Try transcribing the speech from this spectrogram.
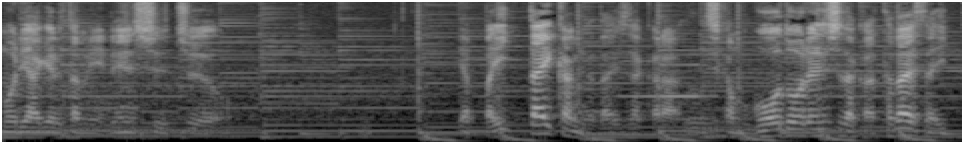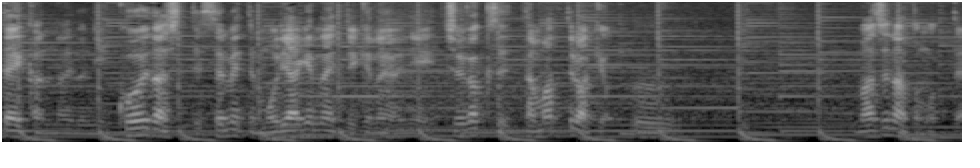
盛り上げるために練習中をやっぱ一体感が大事だからうん。しかも合同練習だからただでさえ一体感ないのに声出してせめて盛り上げないといけないのに中学生黙ってるわけよ。マジなと思って。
